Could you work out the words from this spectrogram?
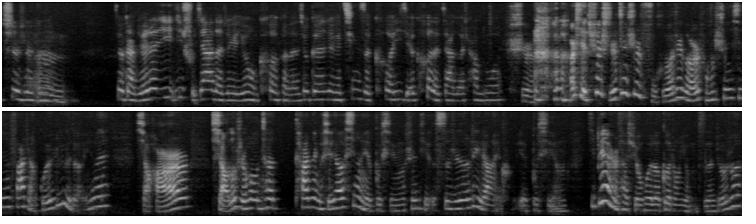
是是是，嗯，就感觉这一一暑假的这个游泳课可能就跟这个亲子课一节课的价格差不多，是，而且确实这是符合这个儿童身心发展规律的，因为小孩儿小的时候他。他那个协调性也不行，身体的四肢的力量也也不行。即便是他学会了各种泳姿，比如说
